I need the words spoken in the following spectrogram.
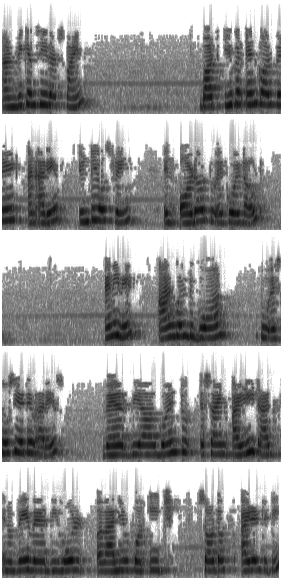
and we can see that's fine. But you can incorporate an array into your string in order to echo it out. Anyway, I am going to go on to associative arrays where we are going to assign ID tags in a way where we hold a value for each sort of identity.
